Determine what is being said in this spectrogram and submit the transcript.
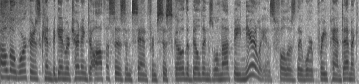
Although workers can begin returning to offices in San Francisco, the buildings will not be nearly as full as they were pre-pandemic.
